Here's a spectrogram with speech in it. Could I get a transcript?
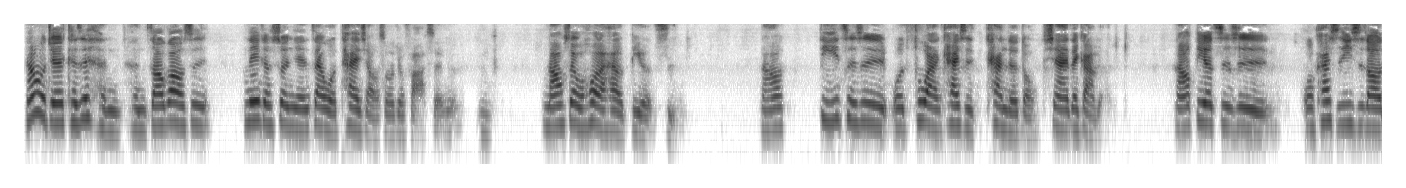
然后我觉得，可是很很糟糕的是，那个瞬间在我太小的时候就发生了。嗯，然后所以我后来还有第二次，然后第一次是我突然开始看得懂现在在干嘛，然后第二次是我开始意识到。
